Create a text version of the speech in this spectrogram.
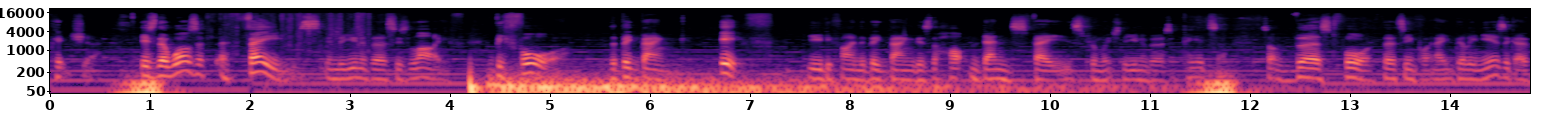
picture is there was a, a phase in the universe's life before the Big Bang, if you define the Big Bang as the hot, dense phase from which the universe appeared to sort of burst forth 13.8 billion years ago.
